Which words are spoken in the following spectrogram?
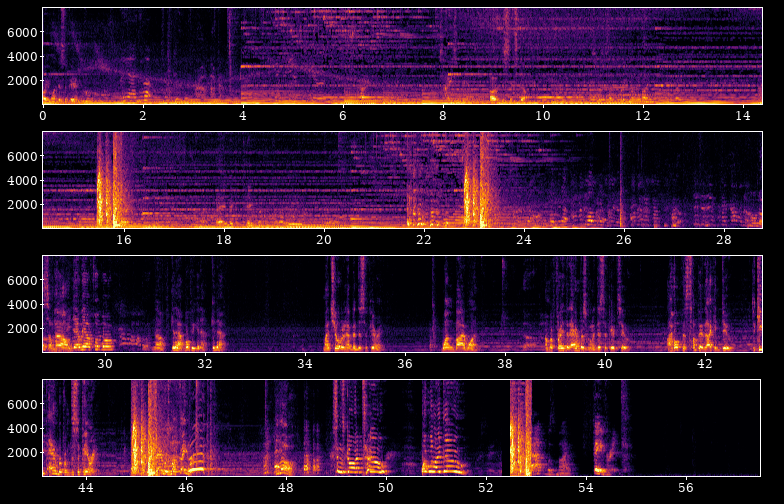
Oh, you want to disappear? Yeah, get up. Sorry, Oh, just sit still. As soon as it's at three, nobody moves. I ain't making tape, man. I know. Somehow- Hey, Dad, we have football? No, get out. Both of you get out. Get out. My children have been disappearing. One by one. Uh. I'm afraid that Ambre's going to disappear too. I hope there's something that I can do to keep Ambre from disappearing. Because Ambre's my favorite. Oh no! She's gone too! What will I do? That was my favorite.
